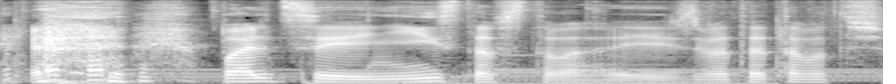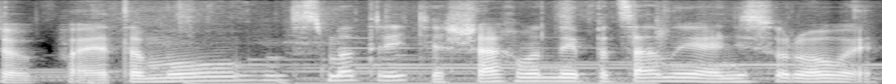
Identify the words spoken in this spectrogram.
пальцы неистовства и вот это вот все. Поэтому смотрите, шахматные пацаны, они суровые.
